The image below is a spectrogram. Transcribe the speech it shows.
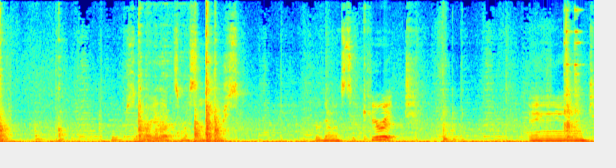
Oops, sorry, that's my scissors. We're gonna secure it and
